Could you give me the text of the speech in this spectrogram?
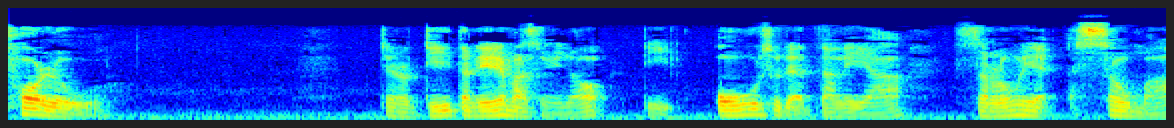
follow ကျွန်တော်ဒီတန်လေးထဲမှာဆိုရင်တော့ဒီ O ဆိုတဲ့အတန်လေးကစလုံးရဲ့အစုံမှာ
